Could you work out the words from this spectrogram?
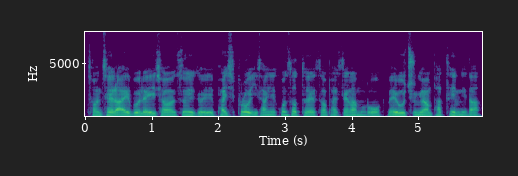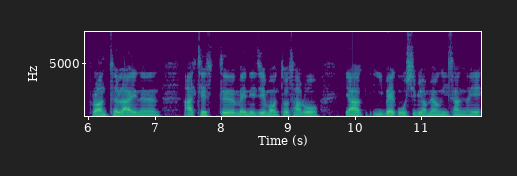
전체 Live Nation 수익의 80% 이상이 콘서트에서 발생하므로 매우 중요한 파트입니다. Front Line은 아티스트 매니지먼트사로 약 250여 명 이상의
